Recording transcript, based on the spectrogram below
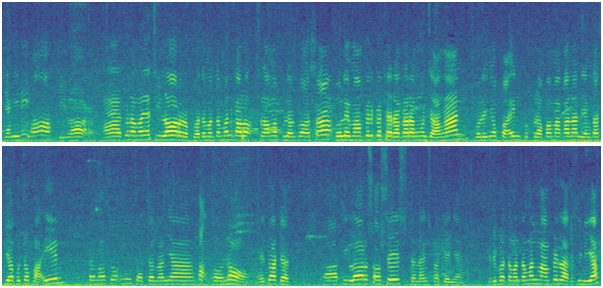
Yang ini Ah. kilor. Nah, itu namanya cilor. Buat teman-teman kalau selama bulan puasa boleh mampir ke daerah Karangmenjangan, boleh nyobain beberapa makanan yang tadi aku cobain, termasuk ini jajanannya Pak Bono. Itu ada uh, cilor, sosis dan lain sebagainya. Jadi buat teman-teman mampirlah ke sini ya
